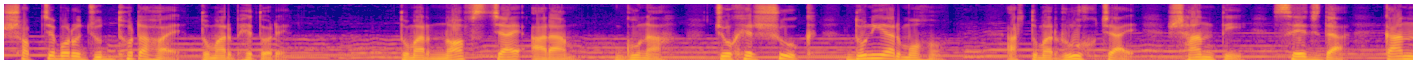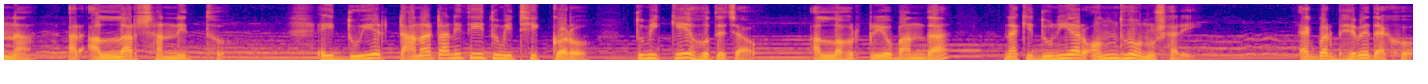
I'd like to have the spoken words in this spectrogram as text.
সবচেয়ে বড় যুদ্ধটা হয় তোমার ভেতরে। তোমার নফস চায় আরাম, গুনাহ, চোখের সুখ, দুনিয়ার মোহ। আর তোমার রুখ চায় শান্তি, সেজদা, কান্না আর আল্লাহর সান্নিধ্য। এই দুইয়ের টানাটানিতেই তুমি ঠিক করো, তুমি কে হতে চাও, আল্লাহর প্রিয় বান্দা নাকি দুনিয়ার অন্ধ অনুসারী? একবার ভেবে দেখো,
